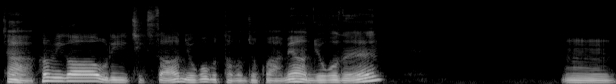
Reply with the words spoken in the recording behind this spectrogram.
자, 그럼 이거 우리 직선 요거부터 먼저 구하면 요거는 음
